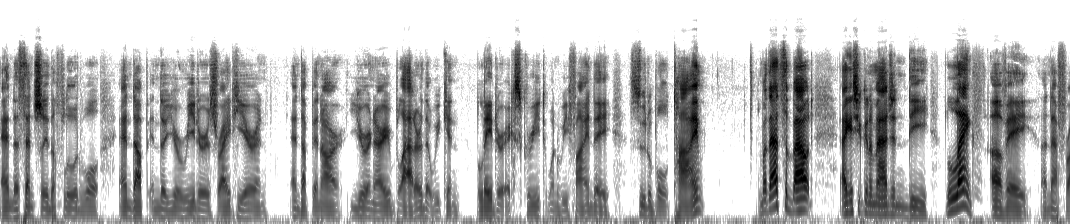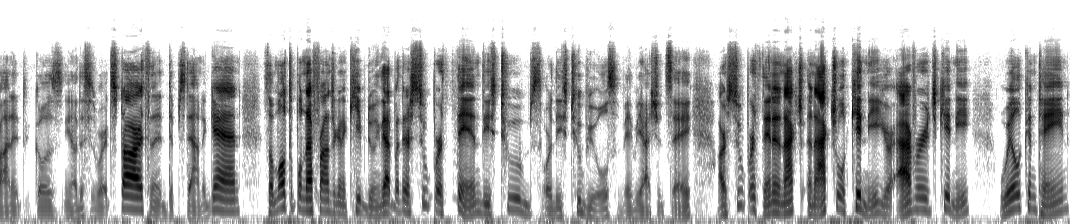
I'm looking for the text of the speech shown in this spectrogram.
And essentially the fluid will end up in the ureters right here and end up in our urinary bladder that we can later excrete when we find a suitable time. But that's about, I guess you can imagine the length of a, a nephron. It goes, you know, this is where it starts, and then it dips down again. So multiple nephrons are going to keep doing that, but they're super thin. These tubes, or these tubules, maybe I should say, are super thin. And an, actu an actual kidney, your average kidney, will contain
